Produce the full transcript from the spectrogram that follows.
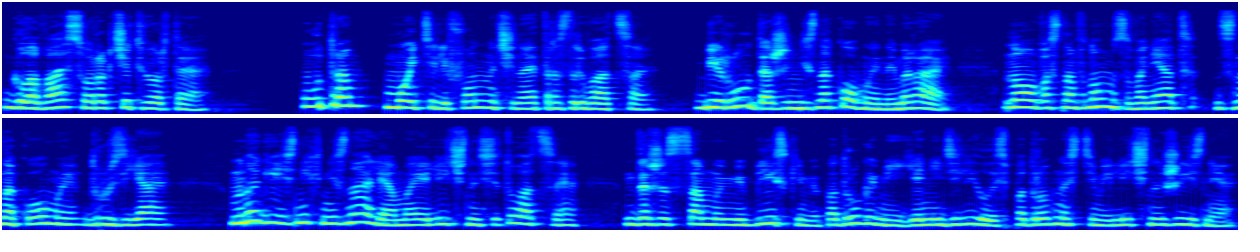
Глава 44. Утром мой телефон начинает разрываться. Беру даже незнакомые номера, но в основном звонят знакомые, друзья. Многие из них не знали о моей личной ситуации. Даже с самыми близкими подругами я не делилась подробностями личной жизни.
